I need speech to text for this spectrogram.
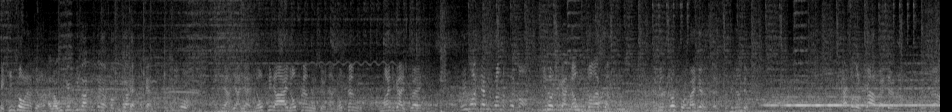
Okay, keep going out there, huh? I know we can, we knock him down. We got Okay, it. okay. We keep going. Yeah, yeah, yeah. No PI, no penalties here now. No penalties. Remind you guys, Gray. We want them to run the football. You know she got doubles, all that stuff. They're going to throw for it right here. That's what they're going to do. That's a little crowd right there now.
